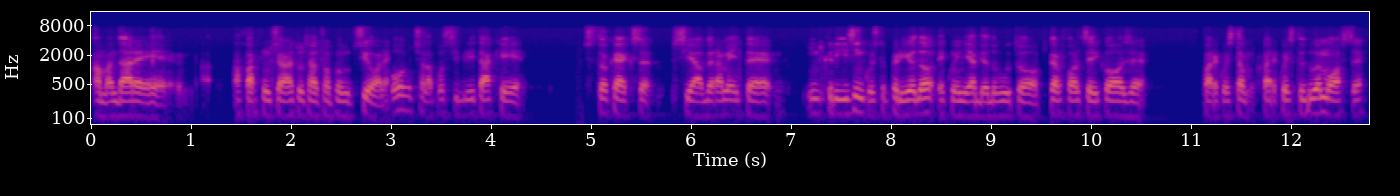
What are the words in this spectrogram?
a, mandare, a far funzionare tutta la tua produzione. O c'è la possibilità che StockX sia veramente in crisi in questo periodo e quindi abbia dovuto per forza di cose fare, questa, fare queste due mosse,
